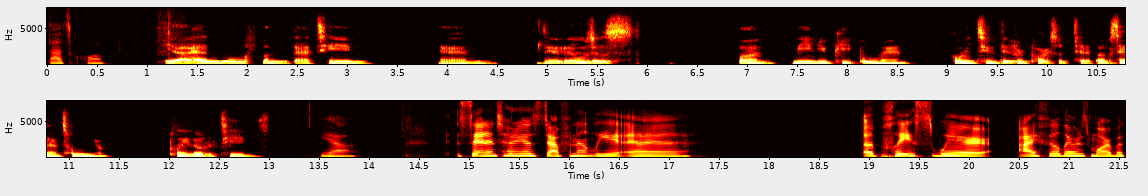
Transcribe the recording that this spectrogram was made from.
that's cool. Yeah, I had a lot of fun with that team, and it, it was just fun meeting new people and going to different parts of te- of San Antonio, playing other teams. Yeah. San Antonio is definitely a a place where I feel there's more of a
